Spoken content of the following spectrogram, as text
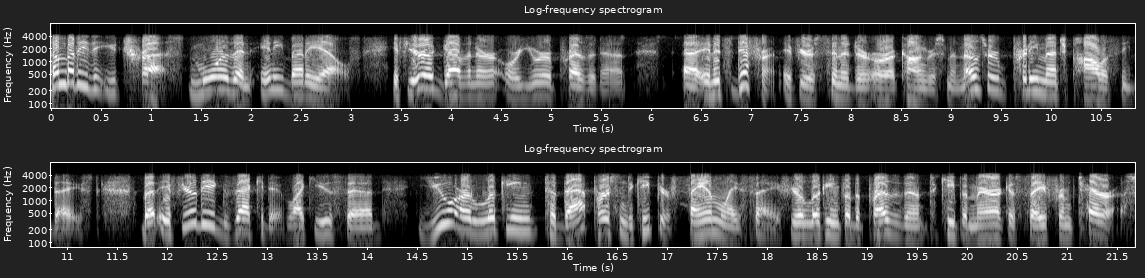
Somebody that you trust more than anybody else. If you're a governor or you're a president, uh, and it's different if you're a senator or a congressman. Those are pretty much policy based. But if you're the executive, like you said, you are looking to that person to keep your family safe. You're looking for the president to keep America safe from terrorists.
